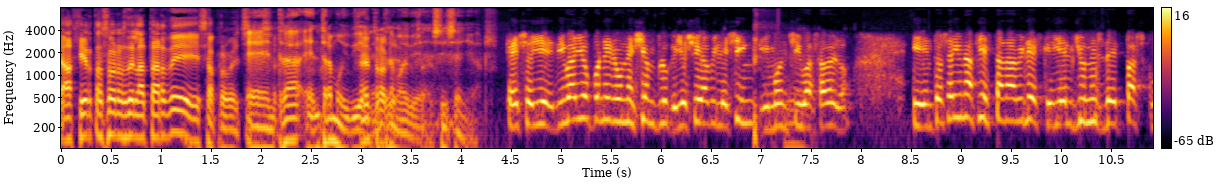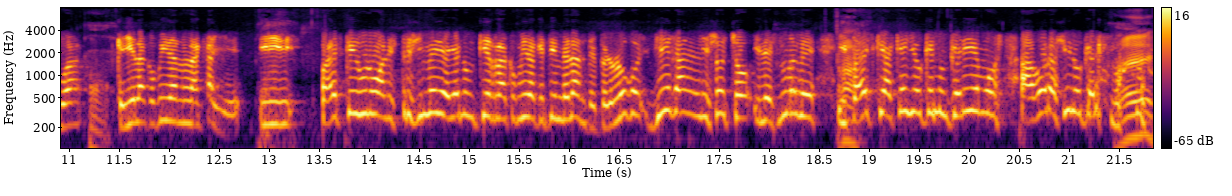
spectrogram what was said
a ciertas horas de la tarde se aprovecha. Entra, entra muy bien, Entra entra, bien, muy bien, sí. sí, señor. Eso, oye, iba yo a poner un ejemplo, que yo soy avilesín y Monchi va a saberlo. Y entonces hay una fiesta en Avilés, que es el lunes de Pascua, Oh. que es la comida en la calle. Y parece que uno a las tres y media ya no quiere la comida que tiene delante, pero luego llegan las ocho y las nueve y Ah. parece que aquello que no queríamos, ahora sí lo queremos. Eh,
